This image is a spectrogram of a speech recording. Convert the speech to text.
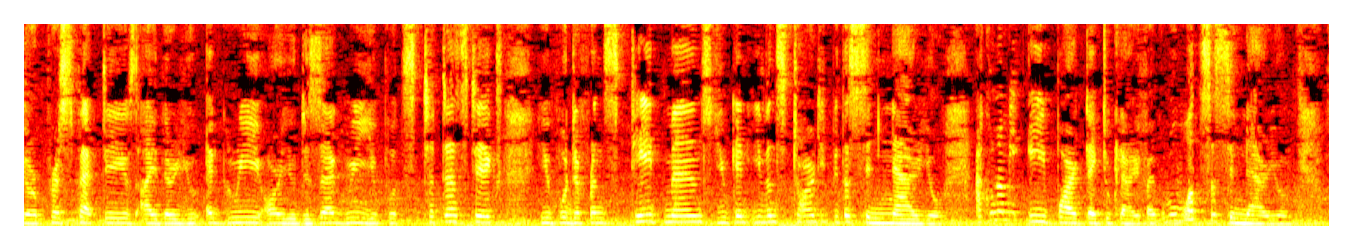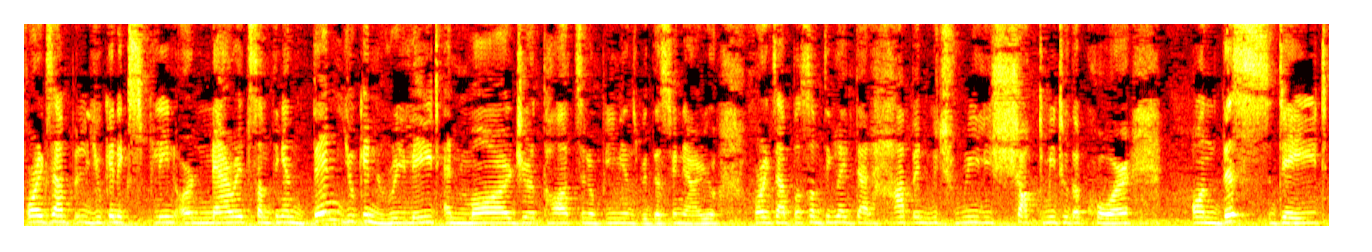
ইউর পার্সপেক্টিভস আইদার ইউ অ্যাগ্রি অর ইউ ডিসঅ্যাগ্রি ইউ পুট স্ট্যাটিস্টিক্স ইউ পুট ডিফারেন্ট স্টেটমেন্টস ইউ ক্যান ইভেন স্টার্ট ইট উইথ আ সিনারিও এখন আমি এই পার্টটা একটু ক্লারিফাই করবো হোয়াটস আ সিনারিও ফর এক্সাম্পল ইউ ক্যান এক্সপ্লেন অর ন্যারেট সামথিং অ্যান্ড দেন you can relate and merge your thoughts and opinions with the scenario. For example, something like that happened which really shocked me to the core. On this date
